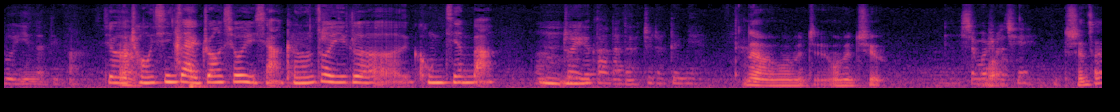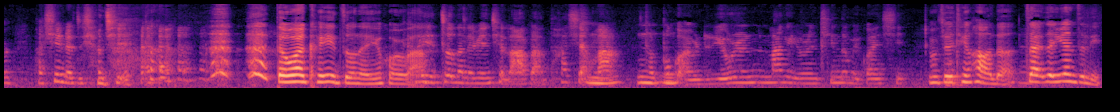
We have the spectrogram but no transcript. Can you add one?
录音的地方，就重新再装修一下，可能做一个空间吧。嗯做一个大大的，就在对面。那我们就我们去，什么时候去？现在他现在就想去，等会儿可以坐那一会儿吧可。以坐到那边去拉吧。他想拉，他不管有人拉给有人听都没关系。我觉得挺好的，在在院子里，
